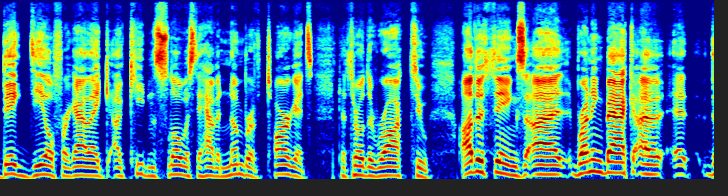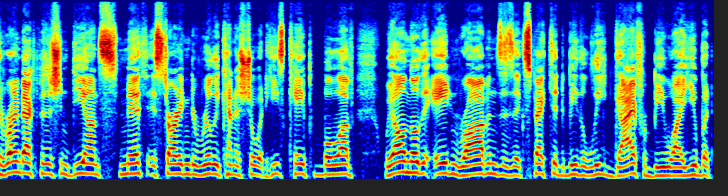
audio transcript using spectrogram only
big deal for a guy like uh, Kedon Slovis to have a number of targets to throw the rock to. Other things, uh, running back, uh, the running back position, Deion Smith is starting to really kind of show what he's capable of. We all know that Aidan Robbins is expected to be the lead guy for BYU, but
